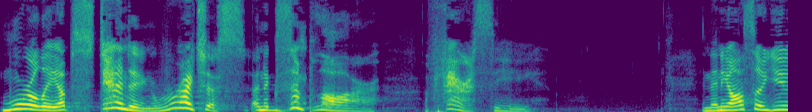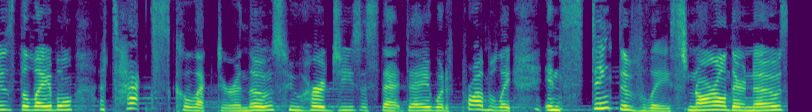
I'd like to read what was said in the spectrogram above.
morally upstanding, righteous, an exemplar, a Pharisee. And then he also used the label a tax collector. And those who heard Jesus that day would have probably instinctively snarled their nose.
